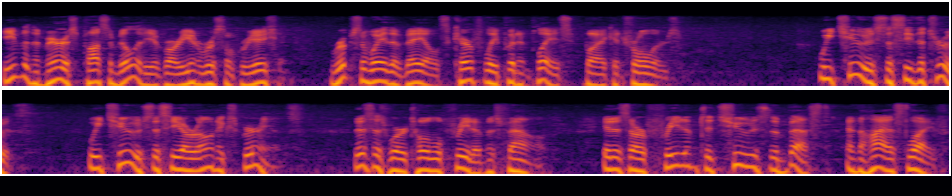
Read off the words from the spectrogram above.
Even the merest possibility of our universal creation rips away the veils carefully put in place by controllers. We choose to see the truth. We choose to see our own experience. This is where total freedom is found. It is our freedom to choose the best and the highest life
